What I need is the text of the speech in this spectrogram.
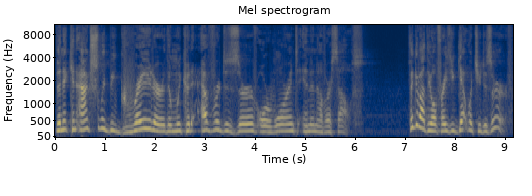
then it can actually be greater than we could ever deserve or warrant in and of ourselves. Think about the old phrase, you get what you deserve.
